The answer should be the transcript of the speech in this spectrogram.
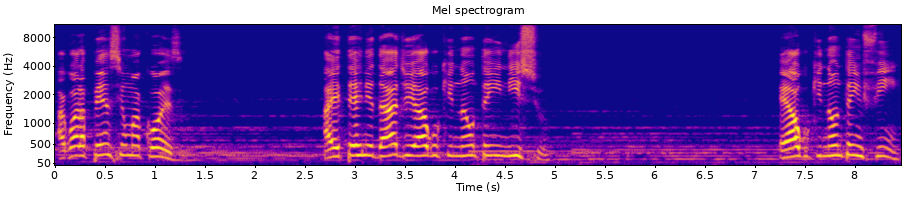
Agora pense em uma coisa: a eternidade é algo que não tem início, é algo que não tem fim.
